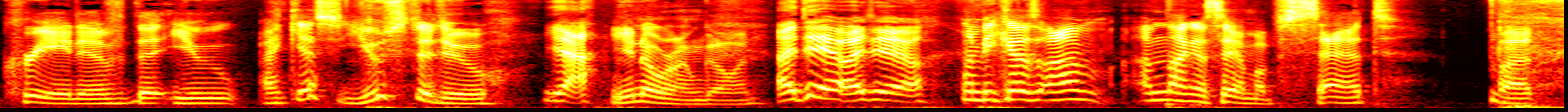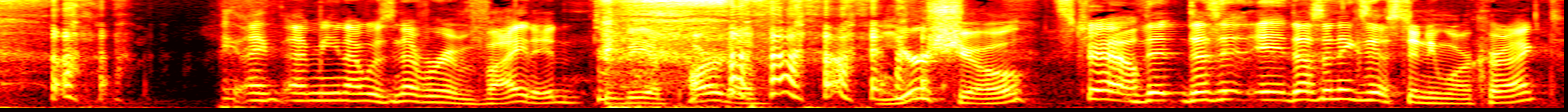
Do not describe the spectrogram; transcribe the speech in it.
creative that you, I guess, used to do. Yeah. You know where I'm going. I do. I do. And because I'm, I'm not gonna say I'm upset, but I, I mean, I was never invited to be a part of your show. It's true. That does it? It doesn't exist anymore, correct?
